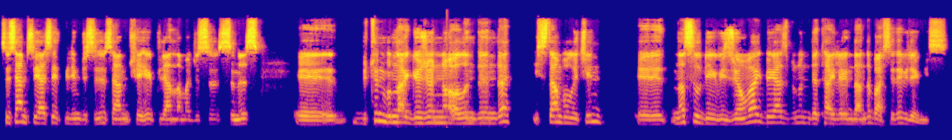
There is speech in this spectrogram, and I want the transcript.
Siz hem siyaset bilimcisiniz hem şehir planlamacısısınız. Ee, bütün bunlar göz önüne alındığında İstanbul için e, nasıl bir vizyon var? Biraz bunun detaylarından da bahsedebilir miyiz?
